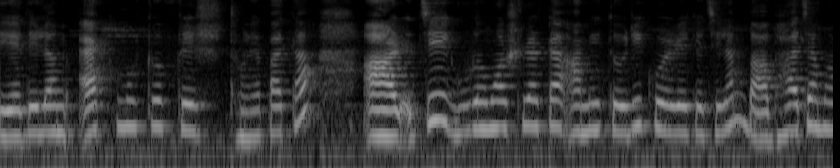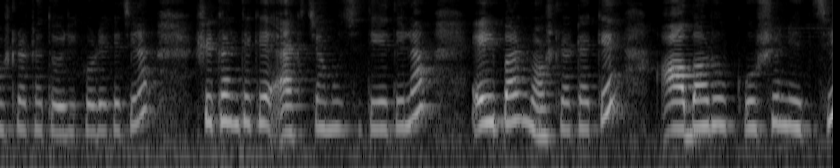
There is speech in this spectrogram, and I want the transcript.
দিয়ে দিলাম এক মুঠো ফ্রেশ ধনে পাতা। আর যে গুঁড়ো মশলাটা আমি তৈরি করে রেখেছিলাম বা ভাজা মশলাটা তৈরি করে রেখেছিলাম, সেখান থেকে এক চামচ দিয়ে দিলাম। এইবার মশলাটাকে আবারও কষে নিচ্ছি।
